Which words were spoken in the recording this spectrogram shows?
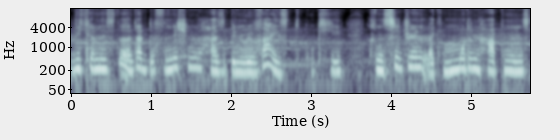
we can see that that definition has been revised. Okay, considering like modern happenings,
